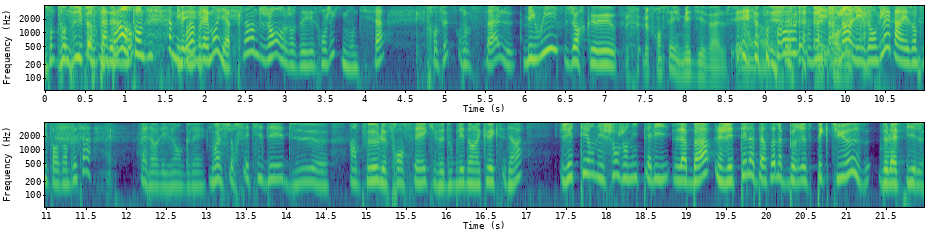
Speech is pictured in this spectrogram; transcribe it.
entendu T'as personnellement. pas entendu ça, mais, Mais- moi, vraiment, il y a plein de gens, genre des étrangers, qui m'ont dit ça. Les Français sont sales. Mais oui, genre que. Le français est médiéval, selon, euh, Oh, non, les Anglais, par exemple, ils pensent un peu ça. J'adore les Anglais. Moi, sur cette idée de euh, un peu le français qui veut doubler dans la queue, etc., j'étais en échange en Italie. Là-bas, j'étais la personne la plus respectueuse de la file.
